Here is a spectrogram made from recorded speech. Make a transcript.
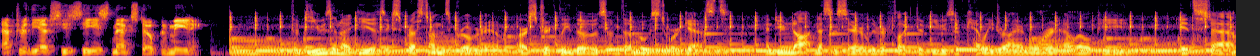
after the FCC's next open meeting. The views and ideas expressed on this program are strictly those of the host or guests and do not necessarily reflect the views of Kelley Drye and Warren LLP, its staff,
